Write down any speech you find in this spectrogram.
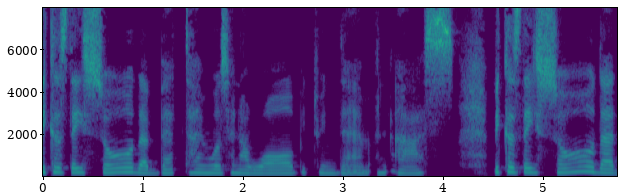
because they saw that bedtime wasn't a wall between them and us, because they saw that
